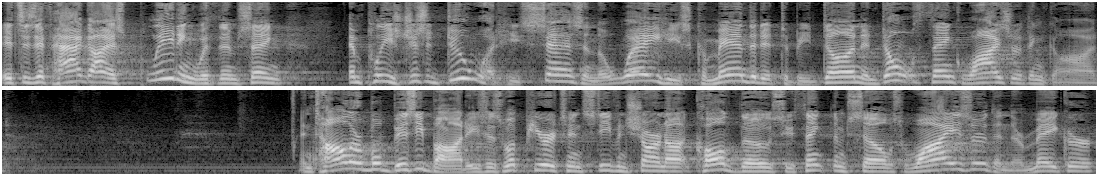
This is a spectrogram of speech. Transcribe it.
It's as if Haggai is pleading with them, saying, And please just do what he says in the way he's commanded it to be done, and don't think wiser than God. Intolerable busybodies is what Puritan Stephen Charnock called those who think themselves wiser than their Maker.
